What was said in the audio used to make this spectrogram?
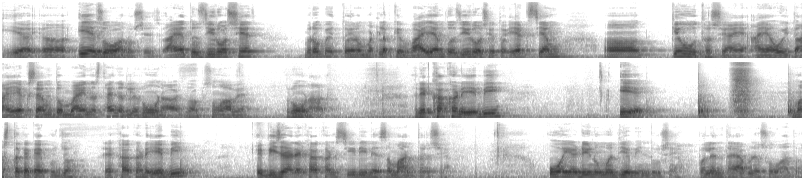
એ એ જોવાનું છે. અહીંયા તો ઝીરો છે જ. બરાબર? તો એનો મતલબ કે વાય એમ તો ઝીરો છે, તો એક્સ એમ કેવું થશે અહીંયા? અહીંયા હોય તો અહીંયા એક્સ એમ તો માઇનસ થાય ને, એટલે ઋણ આવે. જવાબ શું આવે? ઋણ આવે. રેખાખંડ એ બી એ મસ્ત કંઈક કાંઈ જો. રેખાખંડ એ બી એ બીજા રેખાખંડ સીડીને સમાંતર છે. ઓ એડીનું મધ્ય બિંદુ છે. ભલે થાય, આપણે શું વાંધો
